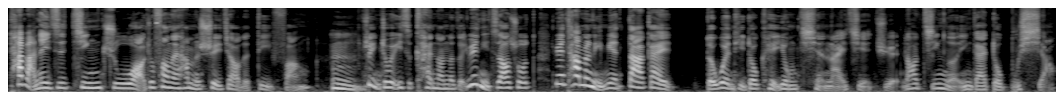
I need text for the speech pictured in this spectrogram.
他把那只金珠啊，就放在他们睡觉的地方，嗯，所以你就会一直看到那个，因为你知道说，因为他们里面大概的问题都可以用钱来解决，然后金额应该都不小，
